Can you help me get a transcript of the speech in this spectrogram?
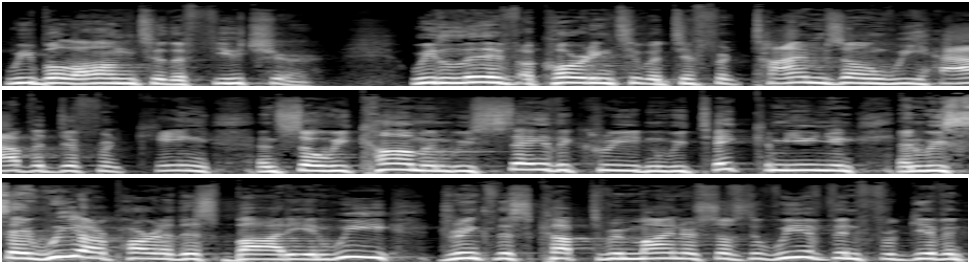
we belong to the future. We live according to a different time zone. We have a different king. And so we come and we say the creed and we take communion and we say we are part of this body and we drink this cup to remind ourselves that we have been forgiven.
